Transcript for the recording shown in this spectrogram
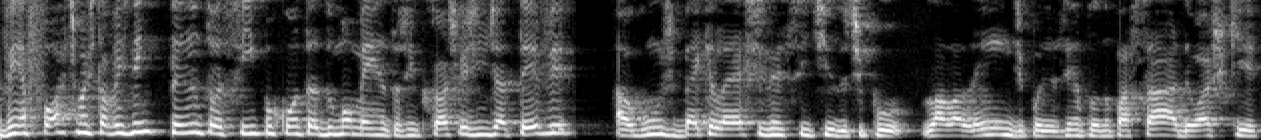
venha forte, mas talvez nem tanto assim por conta do momento, assim, porque eu acho que a gente já teve alguns backlashes nesse sentido, tipo La La Land, por exemplo, ano passado, eu acho que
